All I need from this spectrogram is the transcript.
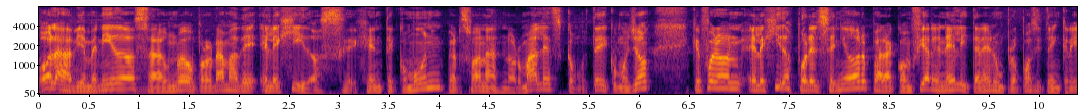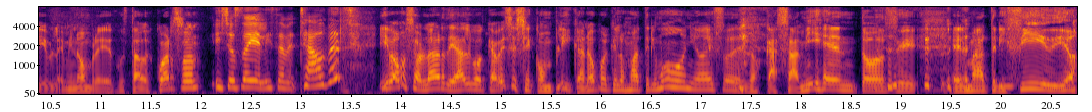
Hola, bienvenidos a un nuevo programa de Elegidos, eh, gente común, personas normales como usted y como yo, que fueron elegidos por el Señor para confiar en Él y tener un propósito increíble. Mi nombre es Gustavo Squarson. Y yo soy Elizabeth Talbot. Y vamos a hablar de algo que a veces se complica, ¿no? Porque los matrimonios, eso de los casamientos y el matricidio.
